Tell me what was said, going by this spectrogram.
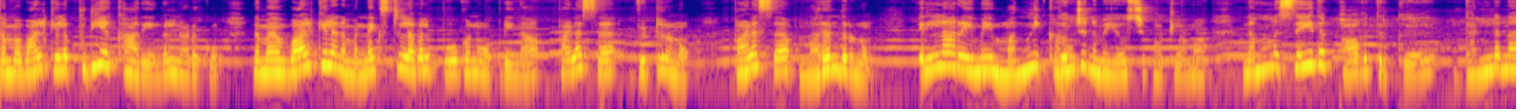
நம்ம வாழ்க்கையில் புதிய காரியங்கள் நடக்கும். நம்ம வாழ்க்கையில் நம்ம நெக்ஸ்ட் லெவல் போகணும் அப்படின்னா பழசை விட்டுறணும். பழசை மறந்துடணும் எல்லாரையுமே மன்னிக்க கொஞ்சம் நம்ம யோசிச்சு பார்க்கலாமா? நம்ம செய்த பாவத்திற்கு தண்டனை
